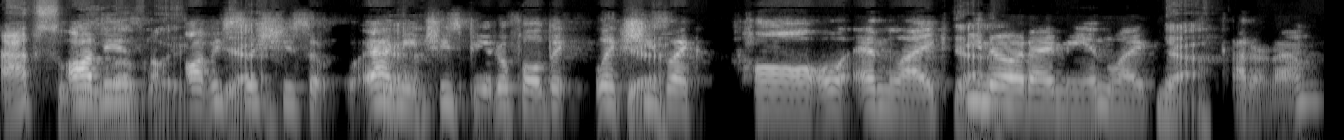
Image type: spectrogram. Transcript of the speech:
absolutely Obvious, lovely. obviously Yeah. she's a, I Yeah. mean she's beautiful, but like Yeah. she's like tall and like Yeah. you know what I mean? Like yeah. I don't know.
